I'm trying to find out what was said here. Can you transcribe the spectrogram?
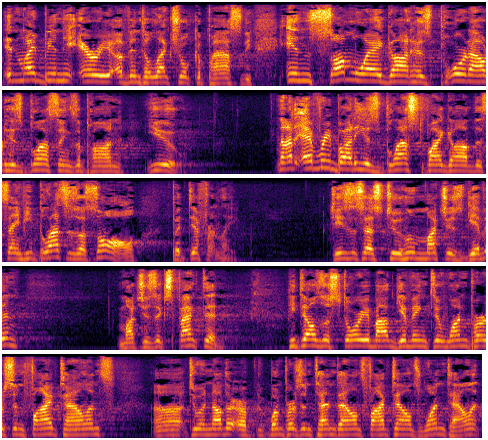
It might be in the area of intellectual capacity. In some way, God has poured out his blessings upon you. Not everybody is blessed by God the same. He blesses us all, but differently. Jesus says, To whom much is given, much is expected. He tells a story about giving to one person five talents, uh, to another, or one person ten talents, five talents, one talent,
